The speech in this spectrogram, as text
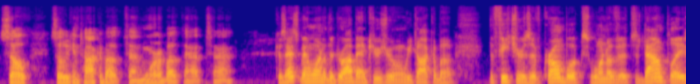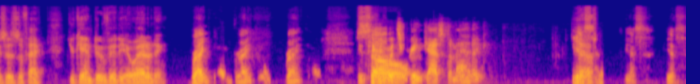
So, so we can talk about uh, more about that because uh, that's been one of the drawbacks. Usually, when we talk about the features of Chromebooks, one of its downplays is the fact you can't do video editing. Right, right, right. You so, can with Screencast-O-Matic. Yes, Yes. yes, yes.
